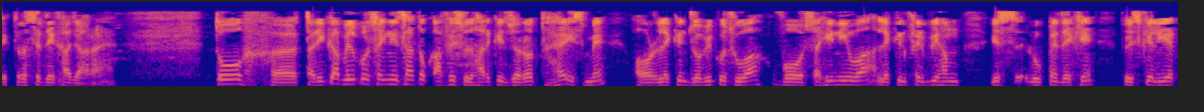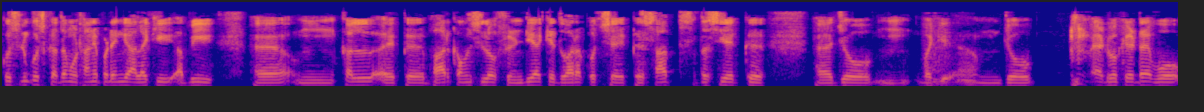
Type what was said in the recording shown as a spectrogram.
एक तरह से देखा जा रहा है। तो तरीका बिल्कुल सही नहीं था तो काफ़ी सुधार की ज़रूरत है इसमें, और लेकिन जो भी कुछ हुआ, वो सही नहीं हुआ, लेकिन फिर भी हम इस रूप में देखें तो इसके लिए कुछ न कुछ कदम उठाने पड़ेंगे। हालाँकि अभी कल एक बार काउंसिल ऑफ़ इंडिया के द्वारा कुछ एक सात सदस्यीय एक जो जो एडवोकेट है, वो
